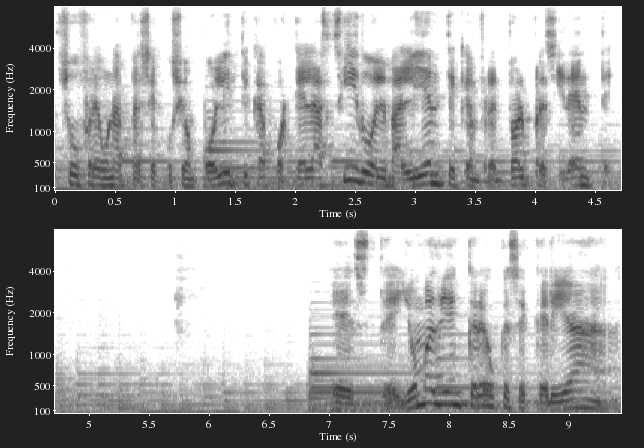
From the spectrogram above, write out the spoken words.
sufre una persecución política porque él ha sido el valiente que enfrentó al presidente. Este, yo más bien creo que se quería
